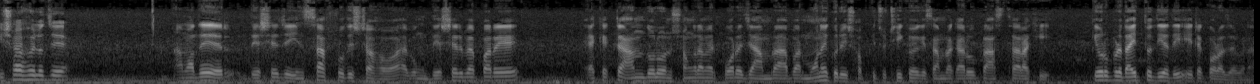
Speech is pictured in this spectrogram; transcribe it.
বিষয় হলো যে আমাদের দেশে যে ইনসাফ প্রতিষ্ঠা হওয়া এবং দেশের ব্যাপারে এক একটা আন্দোলন সংগ্রামের পরে যে আমরা আবার মনে করি সব কিছু ঠিক হয়ে গেছে, আমরা কারোর উপর আস্থা রাখি, কেউর উপরে দায়িত্ব দিয়ে দিই, এটা করা যাবে না।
